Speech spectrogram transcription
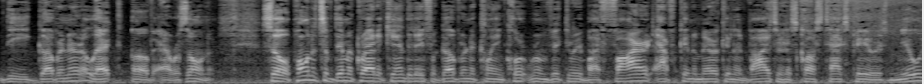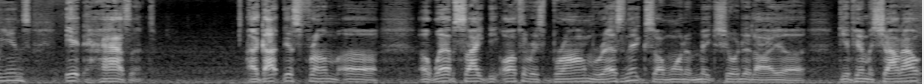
the governor-elect of Arizona. So opponents of Democratic candidate for governor claim courtroom victory by fired African-American advisor has cost taxpayers millions. It hasn't. I got this from uh, a website. The author is Brahm Resnik, so I want to make sure that I uh, give him a shout out.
